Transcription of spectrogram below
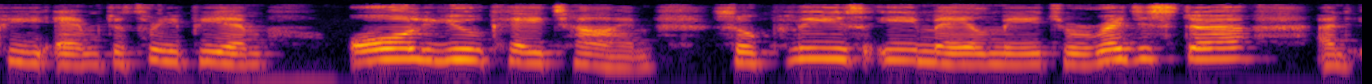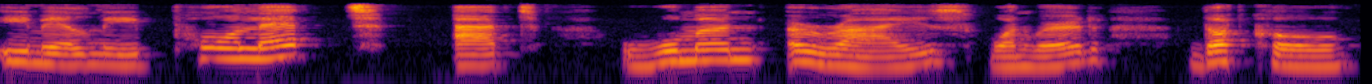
p.m. to 3 p.m. all UK time. So please email me to register and email me Paulette at womanarise, one word, dot co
